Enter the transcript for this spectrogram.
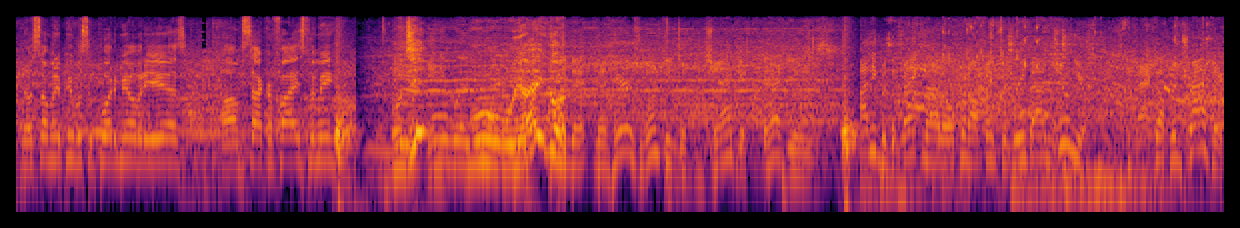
You know, so many people supported me over the years, um, sacrificed for me. Anywhere you yeah, he good. The, the hair is one thing, but the jacket, that is. But the bank not open. Offensive rebound, Junior. Back up in traffic.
